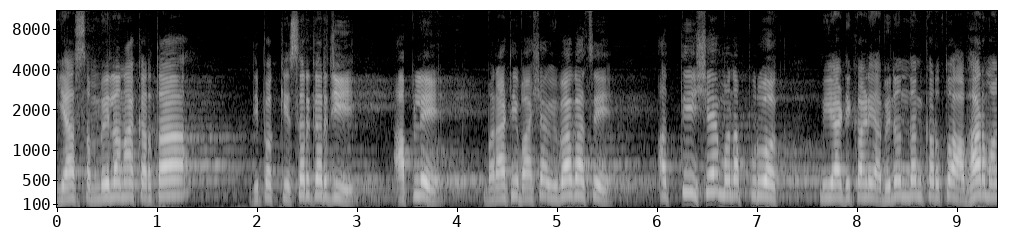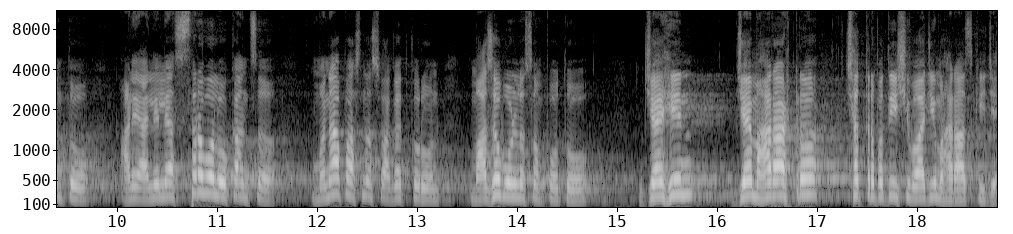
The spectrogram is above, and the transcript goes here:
या संमेलनाकरता दीपक केसरकरजी आपले मराठी भाषा विभागाचे अतिशय मनपूर्वक मी या ठिकाणी अभिनंदन करतो आभार मानतो. आणि आलेल्या सर्व लोकांचं मनापासून स्वागत करून माझं बोलणं संपवतो. जय हिंद जय महाराष्ट्र छत्रपती शिवाजी महाराज की जय.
